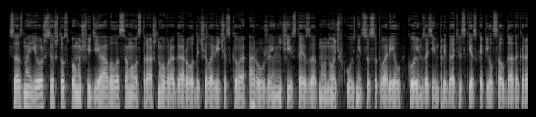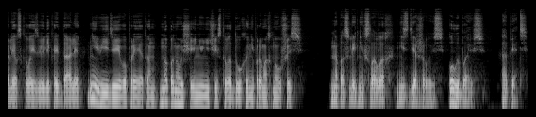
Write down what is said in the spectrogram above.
Сознаешься, что с помощью дьявола, самого страшного врага рода человеческого, оружие нечистое за одну ночь в кузнице сотворил, коим затем предательски оскопил солдата королевского из Великой Дали, не видя его при этом, но по наущению нечистого духа не промахнувшись. На последних словах не сдерживаюсь, улыбаюсь. Опять.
